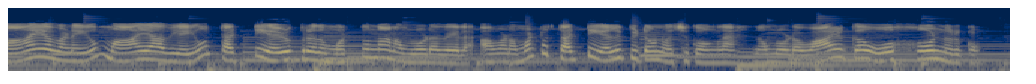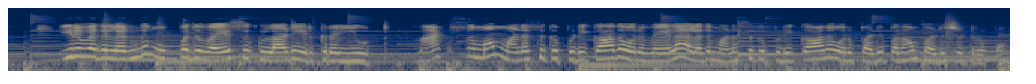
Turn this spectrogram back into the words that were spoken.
மாயவனையும் மாயாவியையும் தட்டி எழுப்புறது மட்டும்தான் நம்மளோட வேலை. அவனை மட்டும் தட்டி எழுப்பிட்டோம்னு வச்சுக்கோங்களேன். நம்மளோட வாழ்க்கை ஓஹோன்னு இருக்கும். இருபதுலேருந்து முப்பது வயசுக்குள்ளாடி இருக்கிற யூத் மேக்சிமம் மனசுக்கு பிடிக்காத ஒரு வேலை அல்லது மனசுக்கு பிடிக்காத ஒரு படிப்பை தான் படிச்சுட்டு இருப்போம்.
